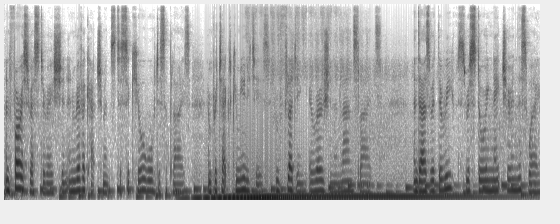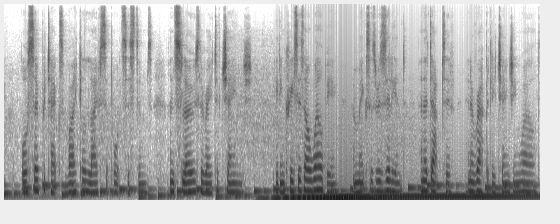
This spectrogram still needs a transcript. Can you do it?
and forest restoration in river catchments to secure water supplies and protect communities from flooding, erosion, and landslides. And as with the reefs, restoring nature in this way also protects vital life support systems and slows the rate of change. It increases our well being and makes us resilient and adaptive in a rapidly changing world.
